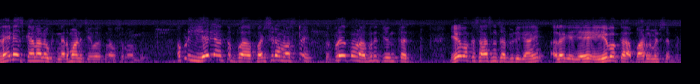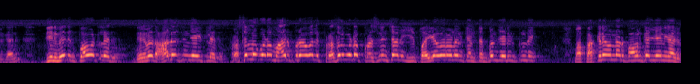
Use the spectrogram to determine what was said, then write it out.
డ్రైనేజ్ కెనాల్ ఒకటి నిర్మాణం చేయవలసిన అవసరం ఉంది. అప్పుడు ఈ ఏరియా అంత పరిశ్రమలు వస్తాయి. విపరీతమైన అభివృద్ధి చెందుతుంది ఏ ఒక్క శాసనసభ్యుడు కానీ అలాగే ఏ ఏ ఒక్క పార్లమెంట్ సభ్యుడు కానీ దీని మీదకి పోవట్లేదు. దీని మీద ఆలోచన చేయట్లేదు. ప్రజల్లో కూడా మార్పు రావాలి. ప్రజలు కూడా ప్రశ్నించాలి. ఈ పర్యావరణానికి ఎంత ఇబ్బంది జరుగుతుంది? మా పక్కనే ఉన్నారు పవన్ కళ్యాణ్ గారు.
